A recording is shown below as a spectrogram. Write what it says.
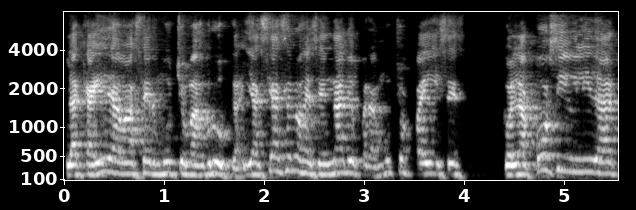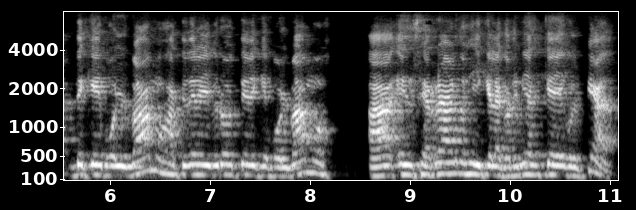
la caída va a ser mucho más brusca. Y así hacen los escenarios para muchos países con la posibilidad de que volvamos a tener el brote, de que volvamos a encerrarnos y que la economía quede golpeada.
